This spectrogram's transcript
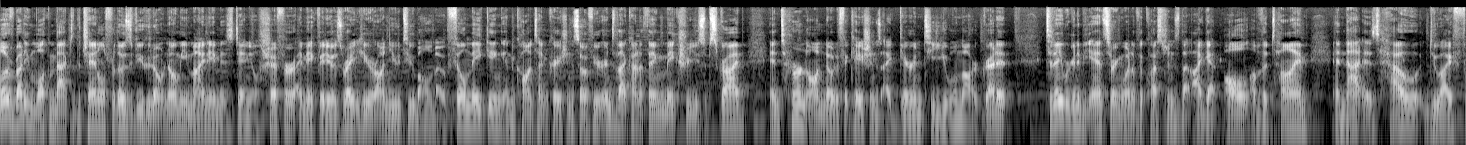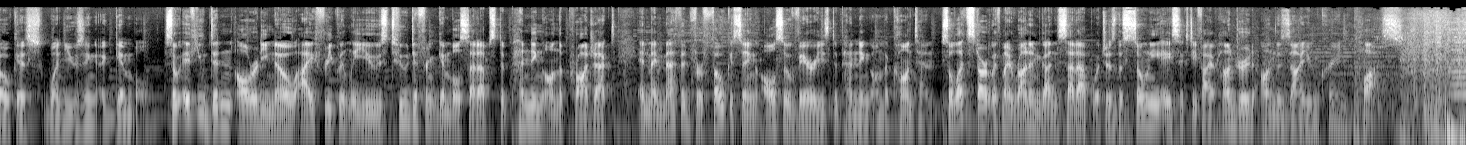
Hello everybody and welcome back to the channel. For those of you who don't know me, my name is Daniel Schiffer. I make videos right here on YouTube all about filmmaking and content creation. So if you're into that kind of thing, make sure you subscribe and turn on notifications. I guarantee you will not regret it. Today we're going to be answering one of the questions that I get all of the time, and that is how do I focus when using a gimbal? So if you didn't already know, I frequently use two different gimbal setups depending on the project, and my method for focusing also varies depending on the content. So let's start with my run and gun setup, which is the Sony a6500 on the Zhiyun Crane Plus.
